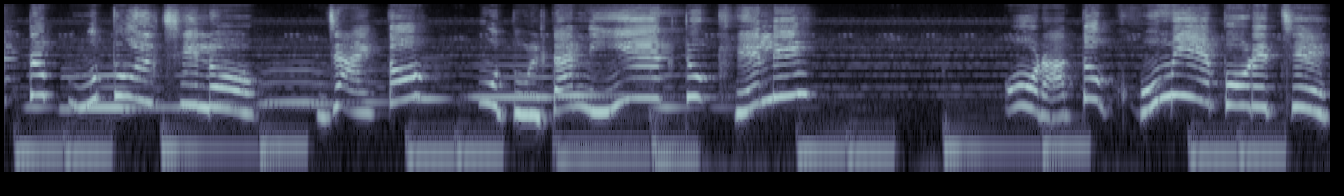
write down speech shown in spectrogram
একটা পুতুল ছিল। যাই তো, পুতুলটা নিয়ে একটু খেলি। ওরা তো ঘুমিয়ে পড়েছে,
